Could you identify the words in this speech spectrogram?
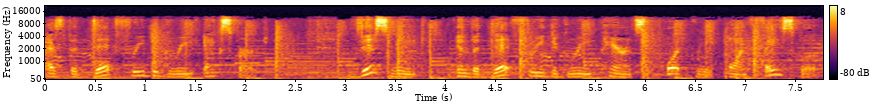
as the debt free degree expert. This week, in the Debt Free Degree Parent Support Group on Facebook,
